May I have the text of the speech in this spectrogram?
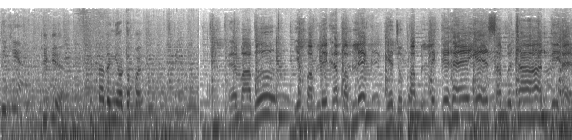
ठीक ही है। ठीक ही है। कितना देंगे आउट ऑफ़ फाइव ए बाबू ये पब्लिक है पब्लिक ये जो पब्लिक है ये सब जानती है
